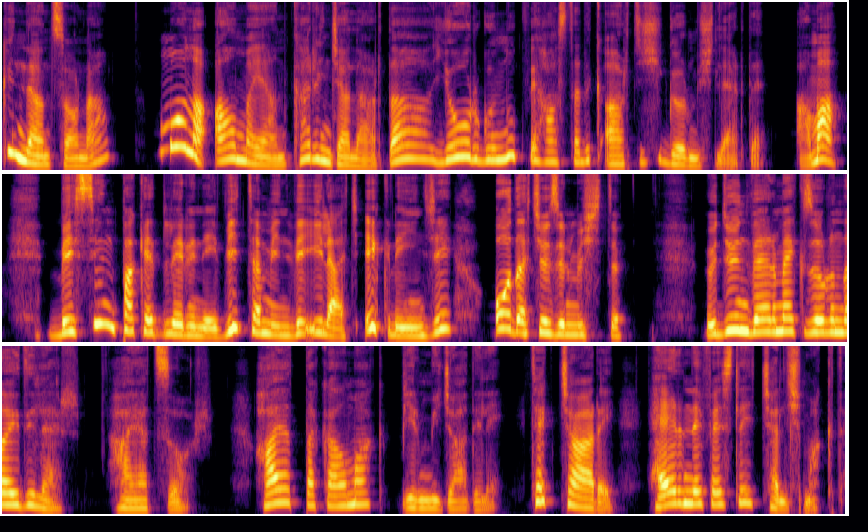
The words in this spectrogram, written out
günden sonra mola almayan karıncalar da yorgunluk ve hastalık artışı görmüşlerdi. Ama besin paketlerine vitamin ve ilaç ekleyince o da çözülmüştü. Ödün vermek zorundaydılar. Hayat zor. Hayatta kalmak bir mücadele. Tek çare her nefesle çalışmaktı.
